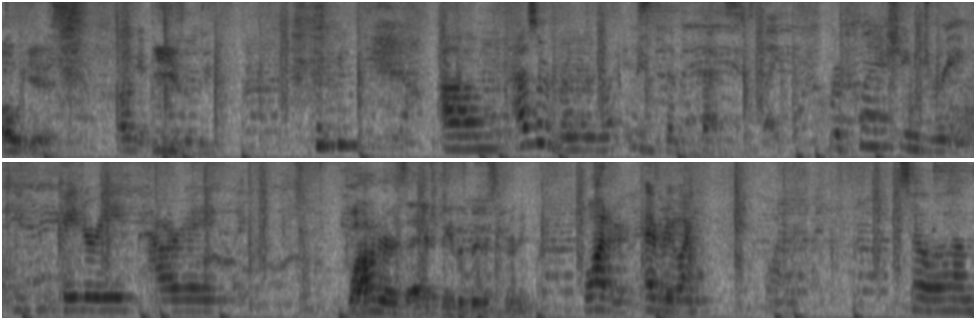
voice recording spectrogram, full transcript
Oh yes, Oh, yeah. easily. Um, as a runner, what is the best, like, replenishing drink? You can Gatorade, Powerade, like, Water is actually the best drink. water. Everyone, water. So, um,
